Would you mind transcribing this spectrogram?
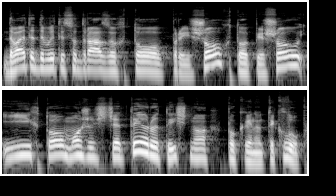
Давайте дивитись одразу, хто прийшов, хто пішов і хто може ще теоретично покинути клуб.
